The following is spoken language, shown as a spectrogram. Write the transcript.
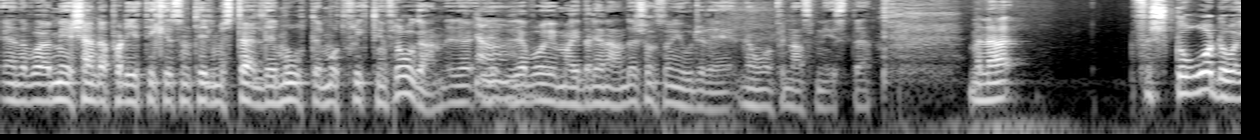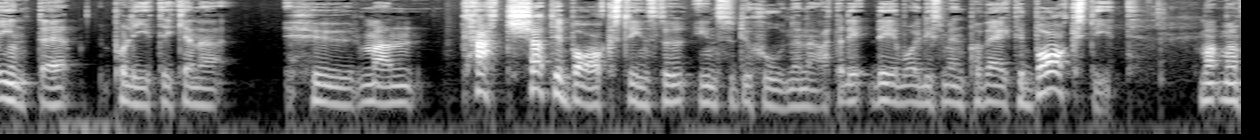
en av våra mer kända politiker som till och med ställde emot det mot flyktingfrågan. Det, Ja. det var ju Magdalena Andersson som gjorde det när hon var finansminister. Men när, förstår då inte politikerna hur man touchar tillbaks till institu- institutionerna? Att det, det var liksom en på väg tillbaks dit. Man, man,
